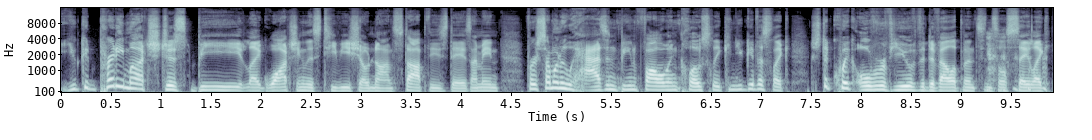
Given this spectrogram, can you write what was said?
you could pretty much just be like watching this TV show nonstop these days. I mean, for someone who hasn't been following closely, can you give us like just a quick overview of the developments until say like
